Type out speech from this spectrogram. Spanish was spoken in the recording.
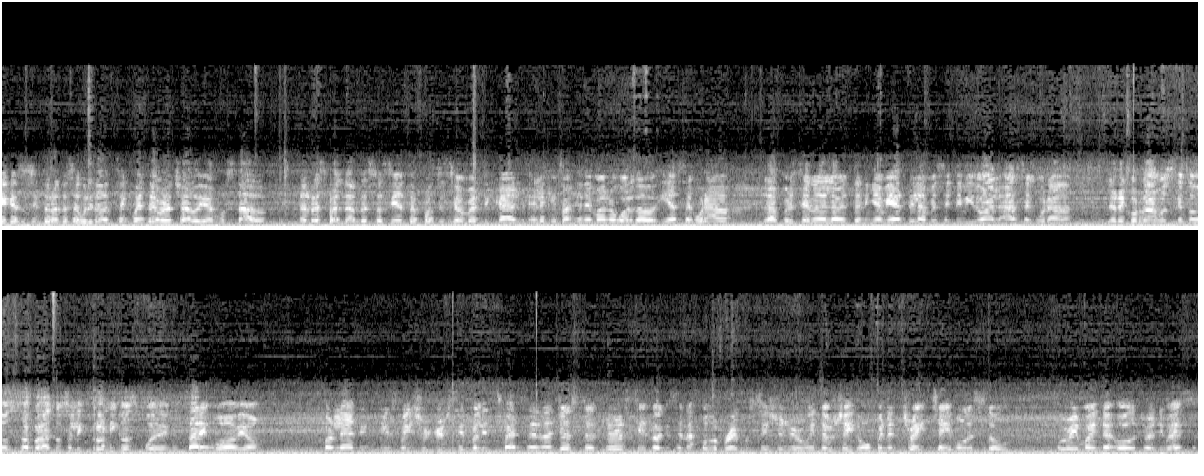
Que su cinturón de seguridad se encuentre abrochado y ajustado, el respaldar de su asiento en posición vertical, el equipaje de mano guardado y asegurado, la persiana de la ventanilla abierta y la mesa individual asegurada. Le recordamos que todos sus aparatos electrónicos pueden estar en modo avión. For landing, please make sure your seatbelt is fastened and adjusted. Your seat back is in a full upright position, your window shade open and tray table is stowed. We remind that all devices.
